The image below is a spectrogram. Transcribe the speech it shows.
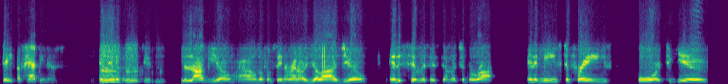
state of happiness. And mm-hmm. then it went mm-hmm. to I don't know if I'm saying it right, or Eulogio, and it's similar, it's similar to Barak, and it means to praise or to give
